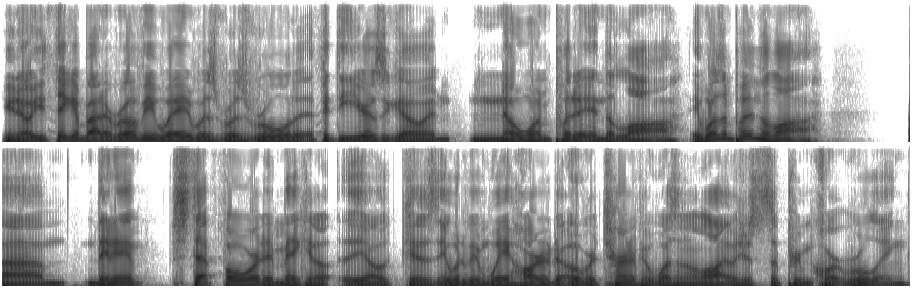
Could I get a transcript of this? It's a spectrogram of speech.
You know, you think about it. Roe v. Wade was was ruled 50 years ago, and no one put it into law. It wasn't put into law. Um, they didn't step forward and make it, uh, you know, because it would have been way harder to overturn if it wasn't a law. It was just a Supreme Court ruling.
